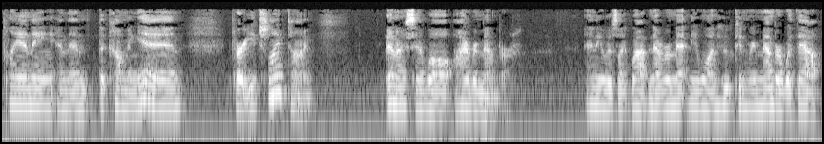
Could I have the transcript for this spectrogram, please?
planning, and then the coming in for each lifetime." And I said, "Well, I remember." And he was like, Well, I've never met anyone who can remember without."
